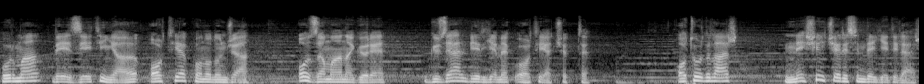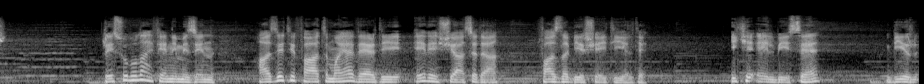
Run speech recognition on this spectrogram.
hurma ve zeytinyağı ortaya konulunca o zamana göre güzel bir yemek ortaya çıktı. Oturdular, neşe içerisinde yediler. Resulullah Efendimizin Hazreti Fatıma'ya verdiği ev eşyası da fazla bir şey değildi. İki elbise, bir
